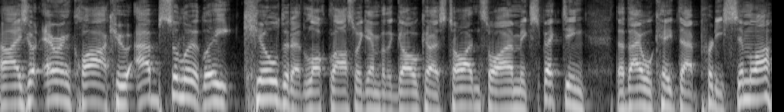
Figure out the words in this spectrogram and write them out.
Uh, he's got Erin Clark, who absolutely killed it at lock last weekend for the Gold Coast Titans. So I'm expecting that they will keep that pretty similar.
